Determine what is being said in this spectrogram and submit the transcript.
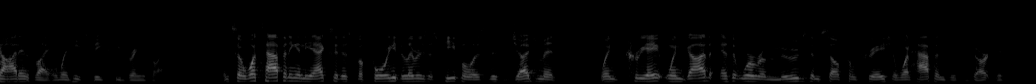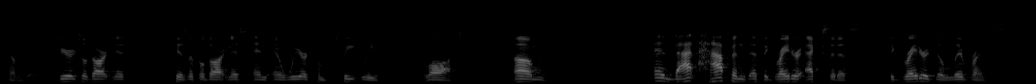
God is light, and when he speaks, he brings light. And so, what's happening in the Exodus before he delivers his people is this judgment. When, create, when God, as it were, removes himself from creation, what happens is darkness comes in spiritual darkness, physical darkness, and, and we are completely lost. Um, and that happens at the greater exodus, the greater deliverance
